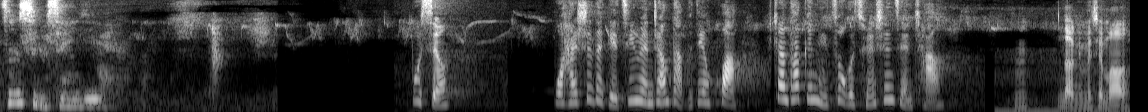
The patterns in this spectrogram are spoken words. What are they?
真是个神医。不行，我还是得给金院长打个电话，让他给你做个全身检查。嗯，那你们先忙，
